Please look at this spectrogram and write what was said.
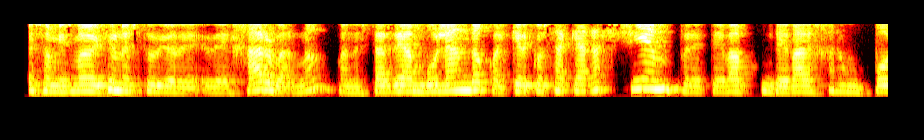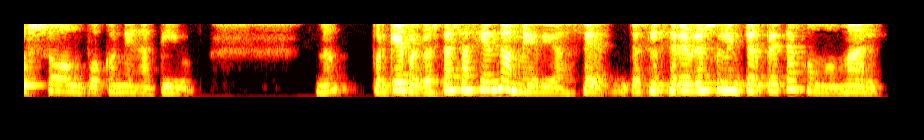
eso mismo lo dice un estudio de, de, Harvard, ¿no? Cuando estás deambulando, cualquier cosa que hagas siempre te va, te va a dejar un pozo un poco negativo. ¿No? ¿Por qué? Porque lo estás haciendo a medio hacer. Entonces el cerebro eso lo interpreta como mal.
